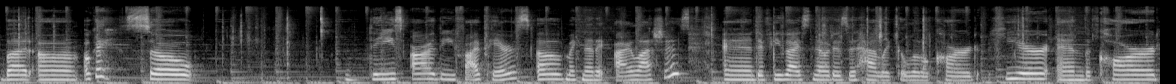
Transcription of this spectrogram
But um, okay, so these are the five pairs of magnetic eyelashes and if you guys notice it had like a little card here and the card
